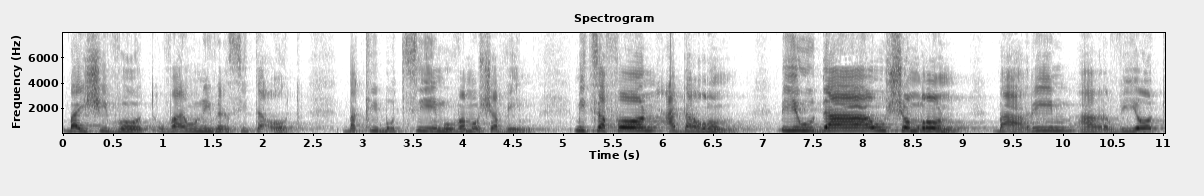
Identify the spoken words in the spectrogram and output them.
בישיבות ובאוניברסיטאות, בקיבוצים ובמושבים, מצפון עד דרום, ביהודה ושומרון, בערים הערביות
